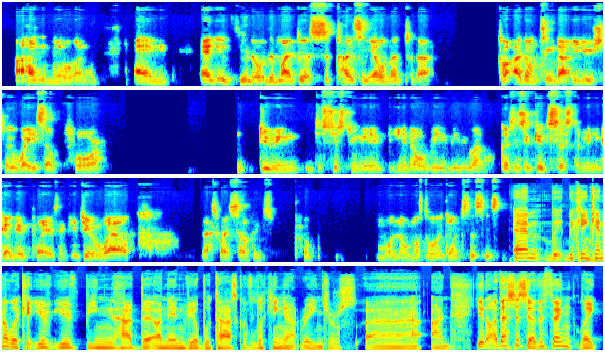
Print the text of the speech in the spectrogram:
I know, and um, and it, you know there might be a surprising element to that, but I don't think that usually weighs up for doing the system you, you know really really well because it's a good system and you got good players. And if you do it well, that's why Celtic's almost all the games this season. Um, we, we can kind of look at you. You've been had the unenviable task of looking at Rangers, uh, and you know this is the other thing. Like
